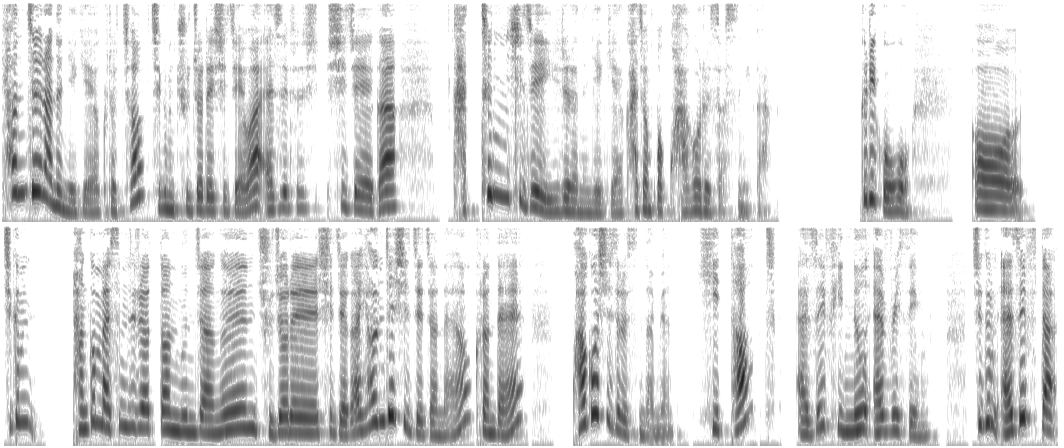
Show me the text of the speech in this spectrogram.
현재라는 얘기예요. 그렇죠? 지금 주절의 시제와 as if 시제가 같은 시제의 일이라는 얘기예요. 가정법 과거를 썼으니까. 그리고 어 지금 방금 말씀드렸던 문장은 주절의 시제가 현재 시제잖아요. 그런데 과거 시제를 쓴다면 he talked as if he knew everything. 지금 as if 다,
